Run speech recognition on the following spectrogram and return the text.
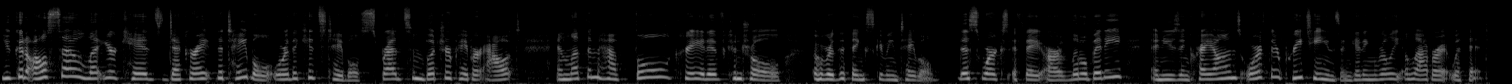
You could also let your kids decorate the table or the kids' table, spread some butcher paper out, and let them have full creative control over the Thanksgiving table. This works if they are little bitty and using crayons, or if they're preteens and getting really elaborate with it.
